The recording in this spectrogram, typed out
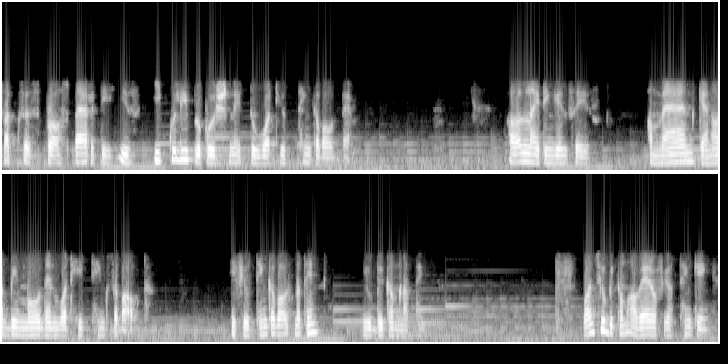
success, prosperity is equally proportionate to what you think about them. Earl Nightingale says, A man cannot be more than what he thinks about. If you think about nothing, you become nothing. Once you become aware of your thinking,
